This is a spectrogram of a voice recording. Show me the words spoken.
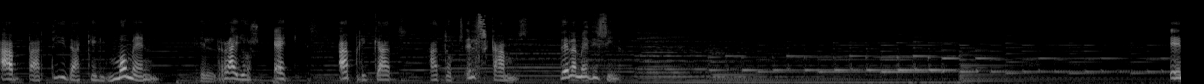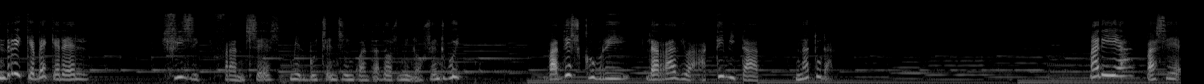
a partir d'aquell moment els rayos X aplicats a tots els camps de la medicina. Enrique Becquerel, físic francès 1852-1908, va descobrir la radioactivitat natural. Maria va ser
